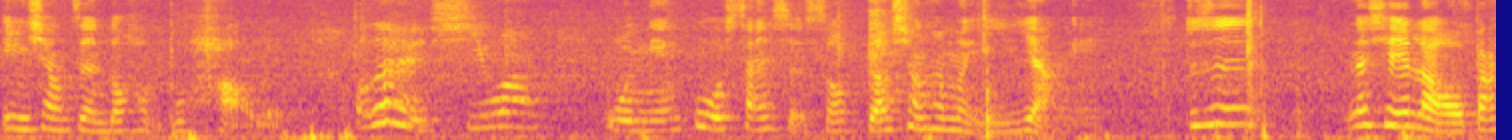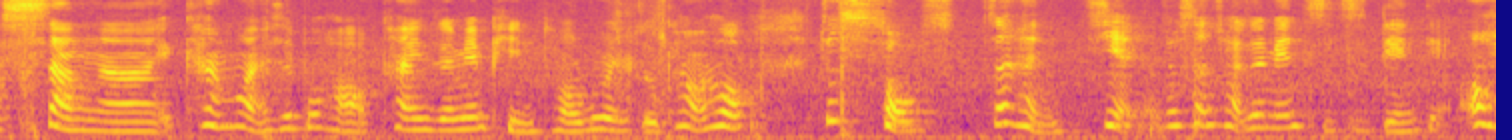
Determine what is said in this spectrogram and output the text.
印象真的都很不好了。我真的很希望我年过三十的时候不要像他们一样，哎，就是。那些老欧巴上啊，看过也是不好看，一直在那边品头论足，看完后就手真的很贱，就伸出来这边指指点点哦，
